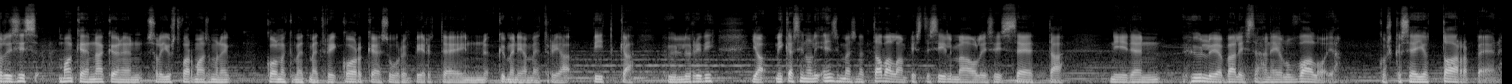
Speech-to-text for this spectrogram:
Se oli siis makeen näköinen, se oli just varmaan semmoinen 30 metriä korkea suurin piirtein, 10 metriä pitkä hyllyrivi. Ja mikä siinä oli ensimmäisenä tavallaan pisti silmää oli siis se, että niiden hyllyjen välissähän ei ollut valoja, koska se ei ole tarpeen,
